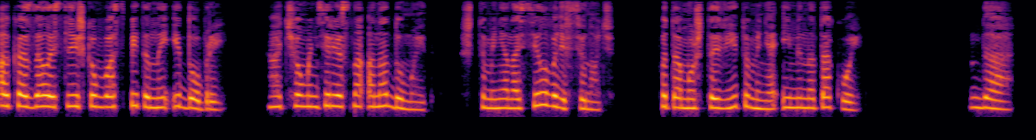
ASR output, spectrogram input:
оказалась слишком воспитанной и доброй. О чем, интересно, она думает? Что меня насиловали всю ночь? Потому что вид у меня именно такой. Да,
